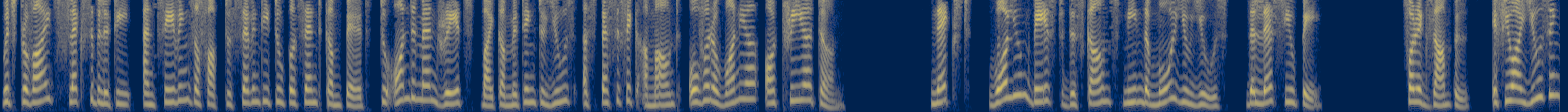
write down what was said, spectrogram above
which provides flexibility and savings of up to 72% compared to on-demand rates by committing to use a specific amount over a one-year or three-year term. Next, Volume-based discounts mean the more you use, the less you pay. For example, if you are using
